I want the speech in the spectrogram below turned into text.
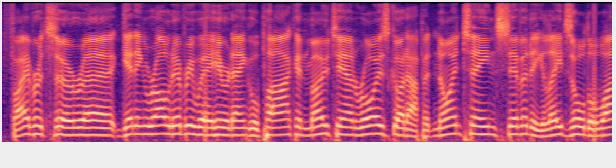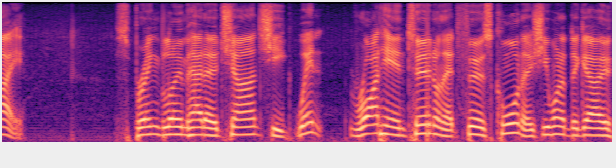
Favourites are uh, getting rolled everywhere here at Angle Park, and Motown Roy's got up at 1970, leads all the way. Spring Bloom had her chance. She went right hand turn on that first corner. She wanted to go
